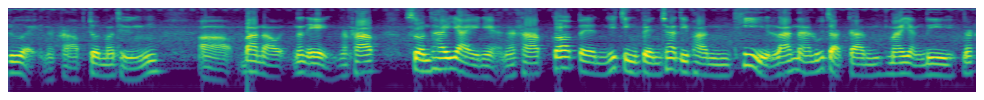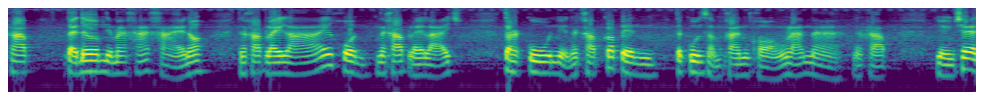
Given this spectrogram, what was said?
เรื่อยๆนะครับ จนมาถึงบ้านเรานั่นเองนะครับ ส่วนไทยใหญ่เนี่ยนะครับ ก็เป็นที่จริงเป็นชาติพันธุ์ที่ล้านนารู้จักกันมาอย่างดีนะครับ แต่เดิมเนี่ยมาค้าขายเนาะนะครับ หลายๆคนนะครับหลายๆ ตระกูลเนี่ยนะครับก็เป็นตระกูลสำคัญของล้านนานะครับ อย่างเช่น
